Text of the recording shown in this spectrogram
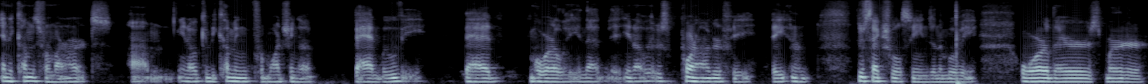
and it comes from our hearts. Um, you know, it can be coming from watching a bad movie, bad morally, and that you know there's pornography, and there's sexual scenes in the movie, or there's murder,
